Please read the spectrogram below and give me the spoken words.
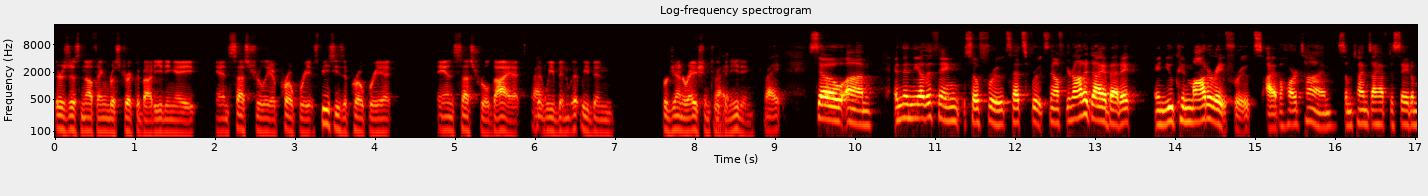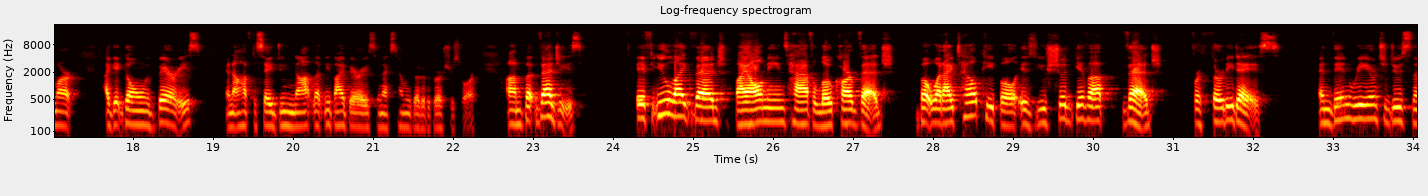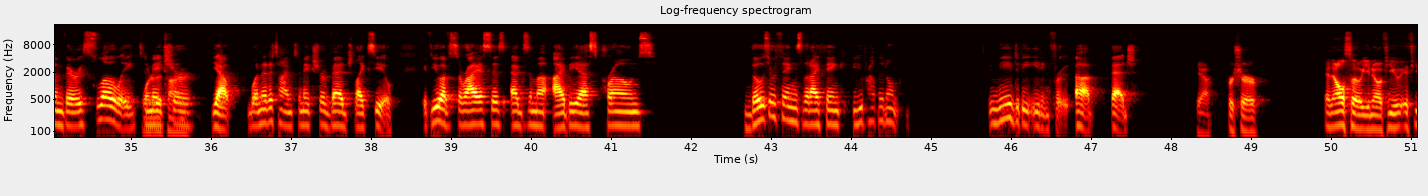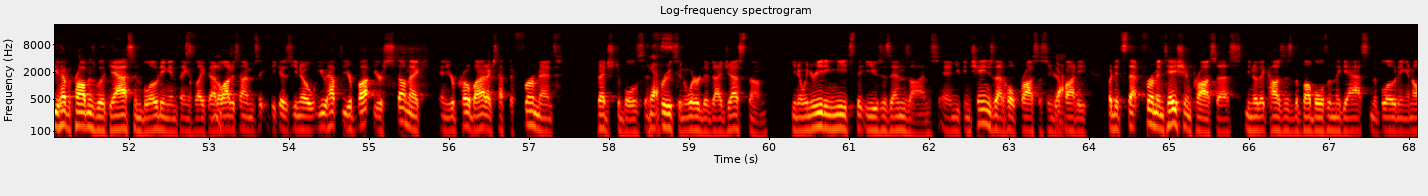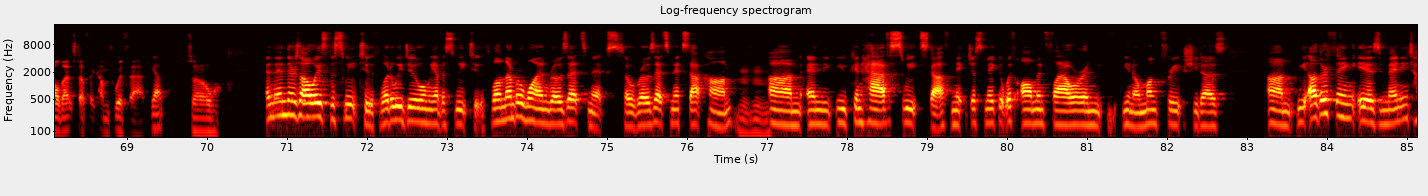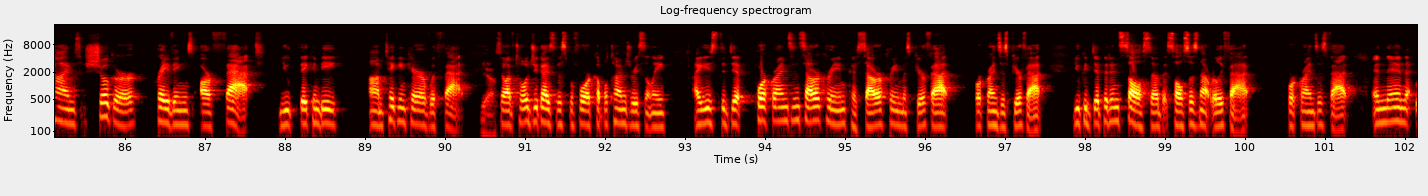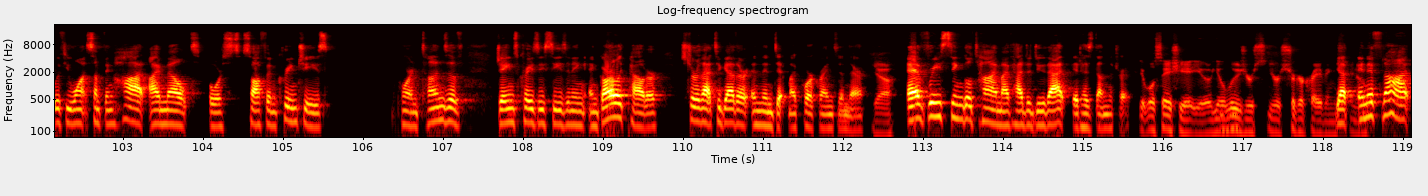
There's just nothing restrict about eating a ancestrally appropriate, species appropriate ancestral diet Right. that we've been that we've been for generations we've Right. been eating. right? So, um, and then the other thing, so fruits, that's fruits. Now, if you're not a diabetic and you can moderate fruits, I have a hard time. Sometimes I have to say to Mark, I get going with berries, and I'll have to say, do not let me buy berries the next time we go to the grocery store. Um, but veggies, if you like veg, by all means have a low carb veg. But what I tell people is you should give up veg for 30 days and then reintroduce them very slowly to One make sure, yeah, one at a time to make sure veg likes you. If you have psoriasis, eczema, IBS, Crohn's, those are things that I think you probably don't need to be eating fruit, uh, veg. For sure. And also, you know, if you if you have problems with gas and bloating and things like that, a lot of times because you know you have to your butt your stomach and your probiotics have to ferment vegetables and Yes. fruits in order to digest them. You know, when you're eating meats that uses enzymes, and you can change that whole process in your Yeah. body, but it's that fermentation process, you know, that causes the bubbles and the gas and the bloating and all that stuff that comes with that. Yep. So And then there's always the sweet tooth. What do we do when we have a sweet tooth? Well, number one, Rosette's Mix. So rosettesmix.com. mhm. Um, and you can have sweet stuff. Make, just make it with almond flour and, you know, monk fruit. She does. Um, the other thing is many times sugar cravings are fat. You, they can be um, taken care of with fat. Yeah. So I've told you guys this before a couple times recently. I used to dip pork rinds in sour cream because sour cream is pure fat. Pork rinds is pure fat. You could dip it in salsa, but salsa is not really fat. Pork rinds is fat. And then if you want something hot, I melt or soften cream cheese, pour in tons of Jane's Crazy seasoning and garlic powder, stir that together, and then dip my pork rinds in there. yeah, Every single time I've had to do that, it has done the trick. it will satiate you. You'll Mhm. lose your your sugar cravings. Yep. you know. And if not,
